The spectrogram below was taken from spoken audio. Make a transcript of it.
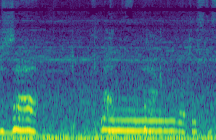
Dobrze. Ekstra.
